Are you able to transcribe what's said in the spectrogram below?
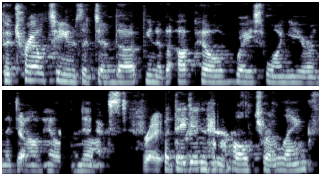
the trail teams that did the you know the uphill race one year and the downhill the next. Right. But they didn't have ultra length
